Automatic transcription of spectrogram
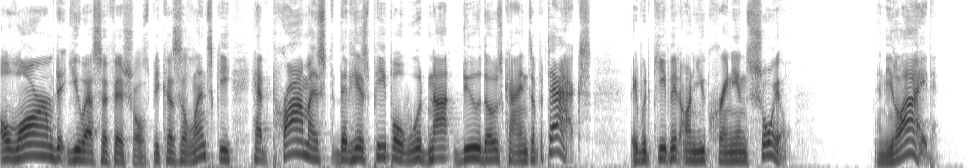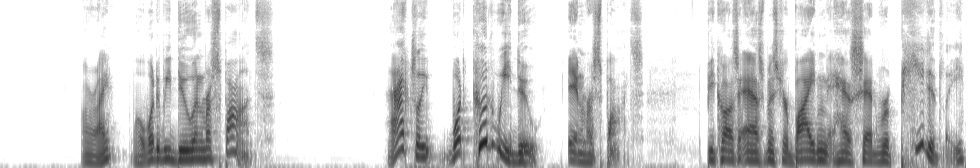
alarmed U.S. officials because Zelensky had promised that his people would not do those kinds of attacks. They would keep it on Ukrainian soil. And he lied. All right, well, what did we do in response? Actually, what could we do in response? Because as Mr. Biden has said repeatedly,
